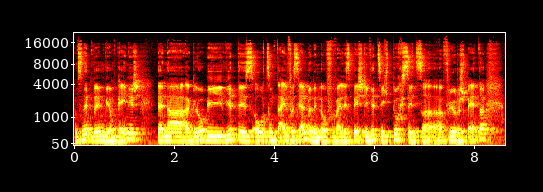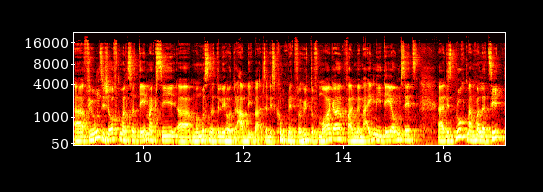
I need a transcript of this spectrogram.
und es nicht irgendwie ein Pain ist, dann äh, glaube ich, wird das auch zum Teil von selber den laufen, weil das Beste wird sich durchsetzen, äh, früher oder später. Äh, für uns ist oftmals ein Thema gewesen, äh, man muss natürlich auch dranbleiben. Also das kommt nicht von heute auf morgen, vor allem wenn man eigene Ideen umsetzt. Äh, das braucht manchmal eine Zeit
